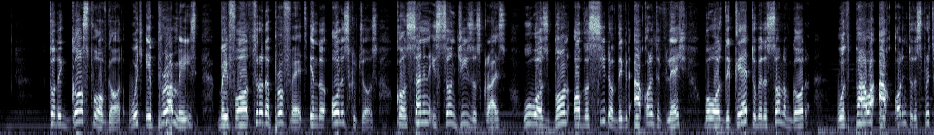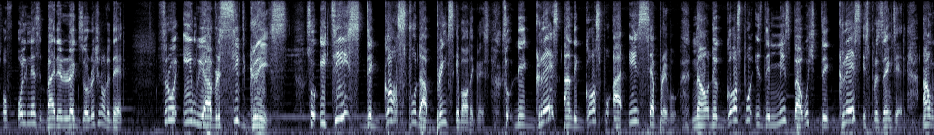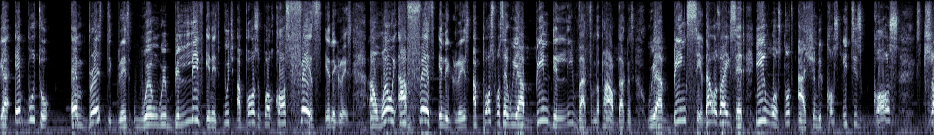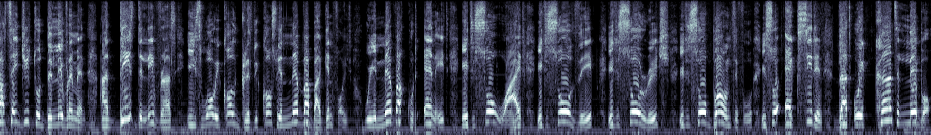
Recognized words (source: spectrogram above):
to the gospel of God, which he promised before through the prophet in the Holy Scriptures concerning his son Jesus Christ, who was born of the seed of David according to flesh but was declared to be the Son of God with power according to the Spirit of holiness by the resurrection of the dead. Through him we have received grace. So it is the gospel that brings about the grace. So the grace and the gospel are inseparable. Now the gospel is the means by which the grace is presented and we are able to embrace the grace when we believe in it, which Apostle Paul calls faith in the grace. And when we have faith in the grace, Apostle Paul said we are being delivered from the power of darkness. We are being saved. That was why he said he was not ashamed because it is God's strategy to deliver men. And this deliverance is what we call grace because we never bargain for it. We never could earn it. It is so wide, it is so deep, it is so rich, it is so bountiful, it's so exceeding that we can't labor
